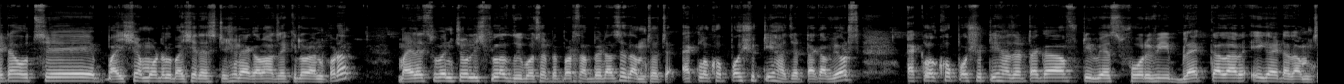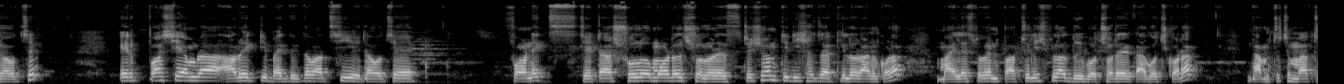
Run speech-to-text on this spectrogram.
এটা হচ্ছে বাইশে মডেল বাইশের স্টেশন এগারো হাজার কিলো রান করা। মাইলেজ পাবেন চল্লিশ প্লাস দুই বছর পেপার সাবমিট আছে দামটা হচ্ছে এক লক্ষ পঁয়ষট্টি হাজার টাকা। ভিওর্স এক লক্ষ পঁয়ষট্টি হাজার টাকা TVS four V black colour এই গাড়িটার দামটা হচ্ছে। এর পাশে আমরা আরও একটি বাইক দেখতে পাচ্ছি, এটা হচ্ছে ফনেক্স যেটা ষোলো মডেল ষোলো রেজিস্ট্রেশন তিরিশ হাজার কিলো রান করা মাইলেজ পাবেন পাঁচচল্লিশ প্লাস দুই বছরের কাগজ করা। দাম হচ্ছে মাত্র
